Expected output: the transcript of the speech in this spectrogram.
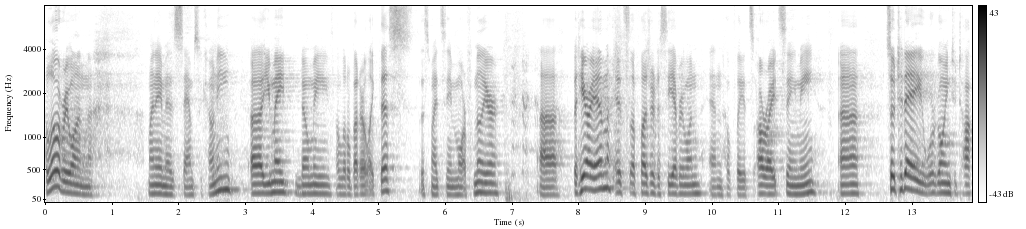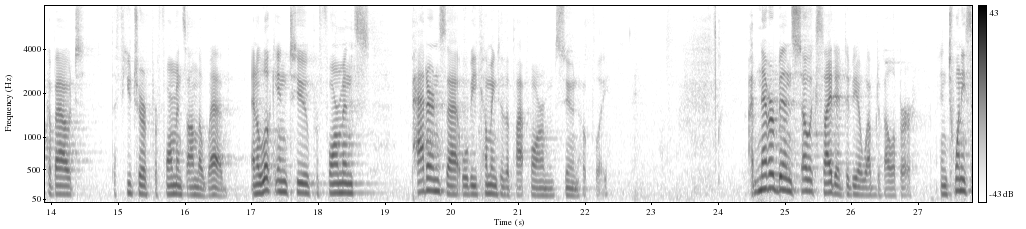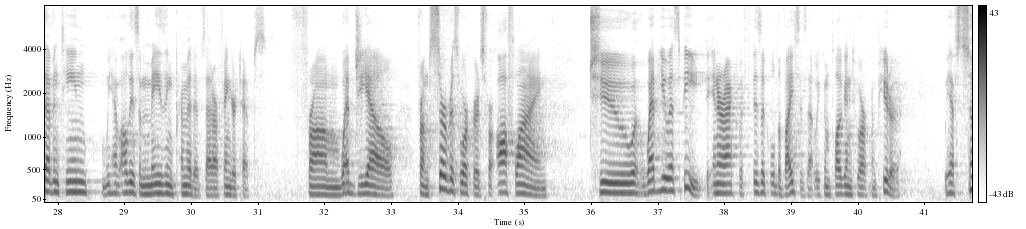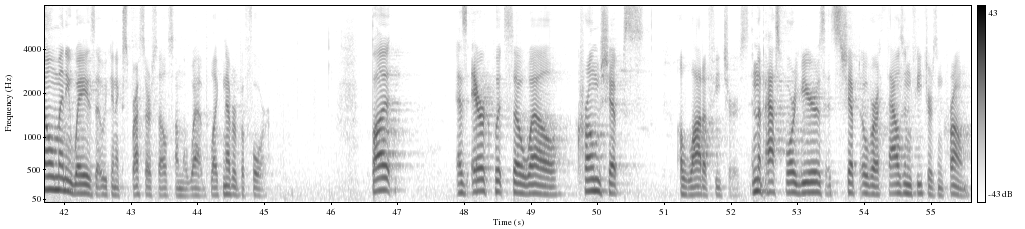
Hello, everyone. My name is Sam Saccone. Uh, you may know me a little better like this. This might seem more familiar. Uh, but here I am. It's a pleasure to see everyone, and hopefully it's all right seeing me. Uh, so today, we're going to talk about the future of performance on the web and a look into performance patterns that will be coming to the platform soon, hopefully. I've never been so excited to be a web developer. In 2017, we have all these amazing primitives at our fingertips, from WebGL, from service workers for offline, to WebUSB to interact with physical devices that we can plug into our computer. We have so many ways that we can express ourselves on the web, like never before. But as Eric put so well, Chrome ships a lot of features. In the past four years, it's shipped over a 1,000 features in Chrome.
